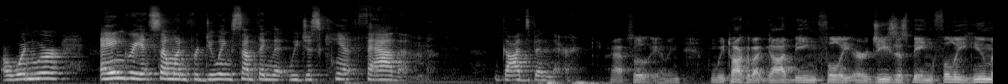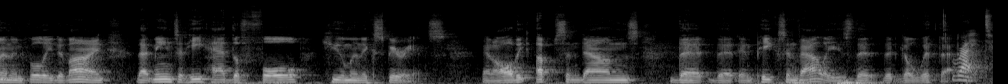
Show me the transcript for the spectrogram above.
or when we're angry at someone for doing something that we just can't fathom, God's been there. Absolutely. I mean, when we talk about God being fully, or Jesus being fully human and fully divine, that means that he had the full human experience and all the ups and downs that, that and peaks and valleys that, that go with that. Right.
